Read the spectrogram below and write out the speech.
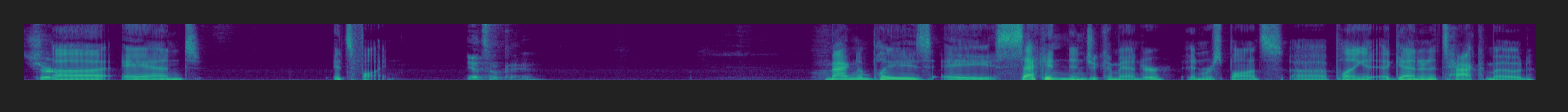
Sure, uh, and it's fine. it's okay. Magnum plays a second ninja commander in response, uh, playing it again in attack mode.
